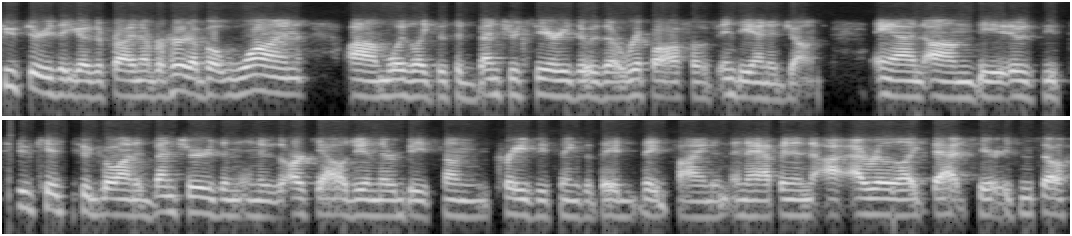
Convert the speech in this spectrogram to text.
two series that you guys have probably never heard of, but one um, was like this adventure series. It was a ripoff of Indiana Jones. and um, the, it was these two kids who'd go on adventures, and, and it was archaeology, and there'd be some crazy things that they'd they'd find and, and happen, and I, I really liked that series, and so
